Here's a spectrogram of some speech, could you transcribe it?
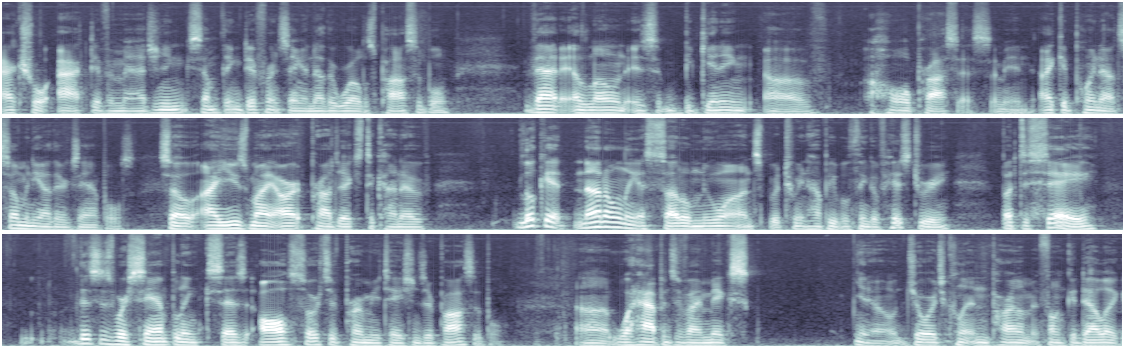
actual act of imagining something different, saying another world is possible, that alone is a beginning of a whole process. I mean, I could point out so many other examples. So I use my art projects to kind of look at not only a subtle nuance between how people think of history, but to say, this is where sampling says all sorts of permutations are possible. Uh, what happens if I mix, you know, George Clinton Parliament Funkadelic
